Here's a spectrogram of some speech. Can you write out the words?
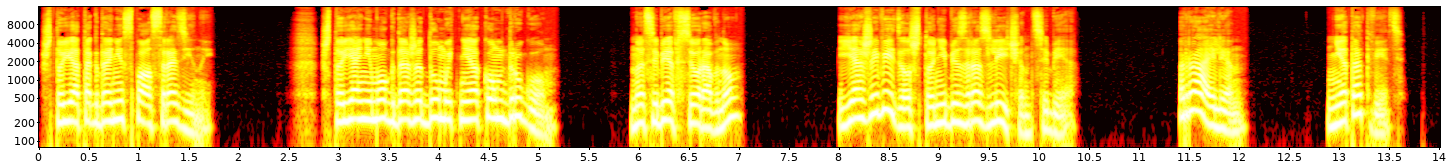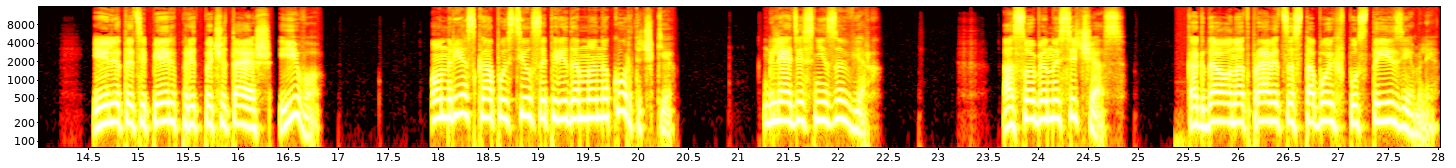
Что я тогда не спал с Розиной? Что я не мог даже думать ни о ком другом? Но тебе все равно? Я же видел, что не безразличен тебе. Райлен. Нет, ответь. Или ты теперь предпочитаешь Иво? Он резко опустился передо мной на корточки, глядя снизу вверх. Особенно сейчас, когда он отправится с тобой в пустые земли.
